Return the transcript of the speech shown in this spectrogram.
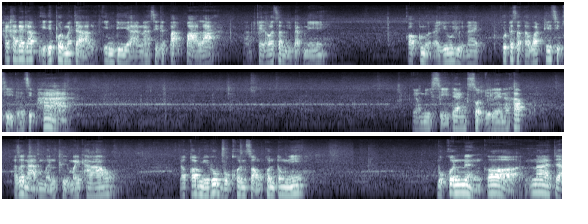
คล้ายๆได้รับอิทธิพลมาจากอินเดียนะศิลปะปาละเป็นรัศมีแบบนี้ ก็กำหนดอายุอยู่ในพุทธศตวรรษที่ 14ถึง15 ยังมีสีแดงสดอยู่เลยนะครับ ลักษณะเหมือนถือไม้เท้า แล้วก็มีรูปบุคคลสองคนตรงนี้ บุคคลหนึ่งก็น่าจะ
